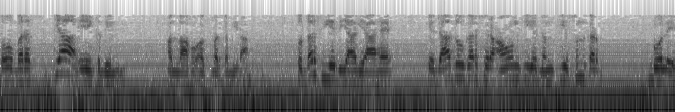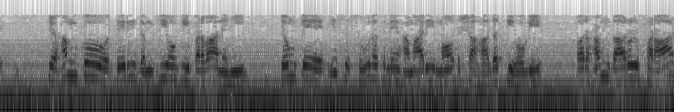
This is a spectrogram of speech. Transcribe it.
سو برس؟ کیا ایک دن؟ اللہ اکبر کبیرہ۔ تو درس یہ دیا گیا ہے کہ جادوگر فرعون کی یہ دھمکی سن کر بولے کہ ہم کو تیری دھمکیوں کی پرواہ نہیں، کیونکہ اس صورت میں ہماری موت شہادت کی ہوگی اور ہم دار الفرار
